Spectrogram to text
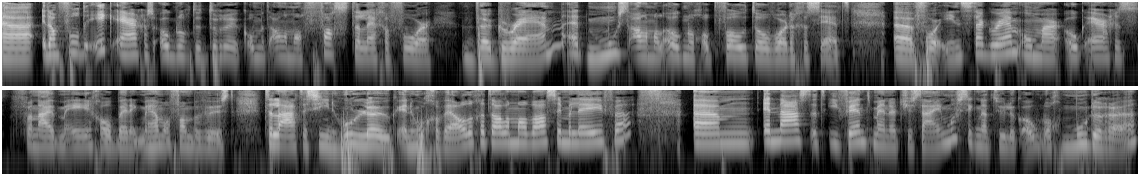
Uh, en dan voelde ik ergens ook nog de druk om het allemaal vast te leggen voor The Gram. Het moest allemaal ook nog op foto worden gezet uh, voor Instagram. Om maar ook ergens vanuit mijn ego ben ik me helemaal van bewust te laten zien hoe leuk en hoe geweldig het allemaal was in mijn leven. Um, en naast het eventmanager zijn moest ik natuurlijk ook nog moederen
